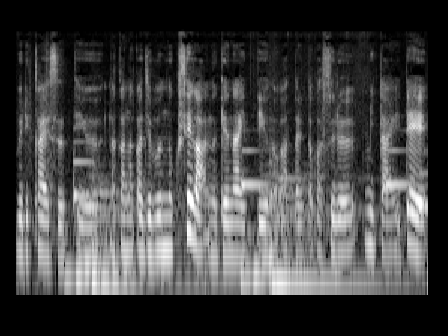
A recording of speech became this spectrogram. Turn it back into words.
ぶり返すっていうなかなか自分の癖が抜けないっていうのがあったりとかするみたいで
